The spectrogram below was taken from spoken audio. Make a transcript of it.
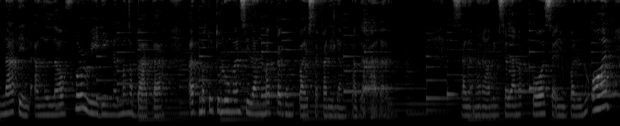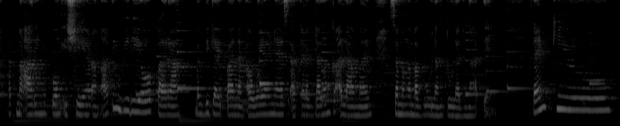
natin ang love for reading ng mga bata at matutulungan silang magtagumpay sa kanilang pag-aaral. Sala maraming salamat po sa inyong panunood at maaari niyo pong i-share ang ating video para magbigay pa ng awareness at karagdagang kaalaman sa mga magulang tulad natin. Thank you!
